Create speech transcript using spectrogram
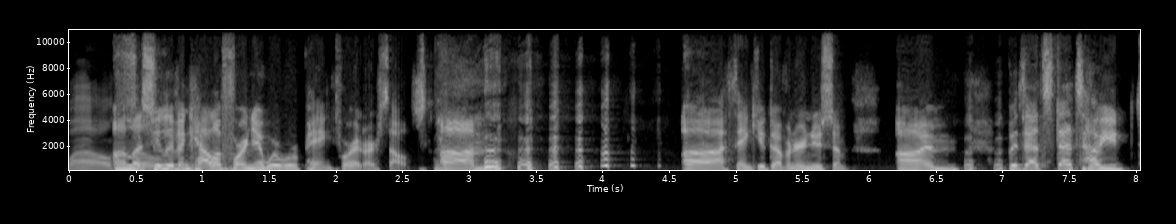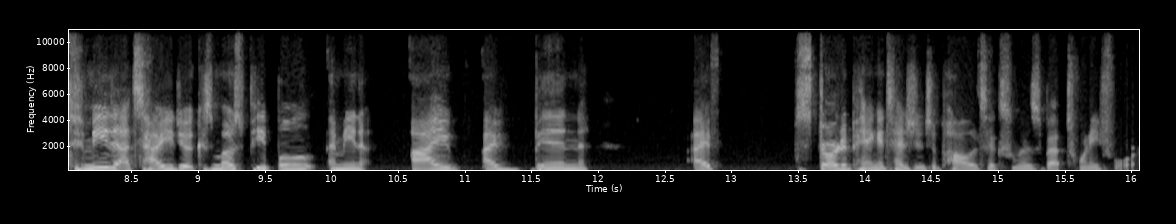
Wow. Unless so- you live in California where we're paying for it ourselves. Um, uh, thank you, Governor Newsom. Um, but that's that's how you. To me, that's how you do it. Because most people, I mean, I I've been, I've started paying attention to politics when I was about 24,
